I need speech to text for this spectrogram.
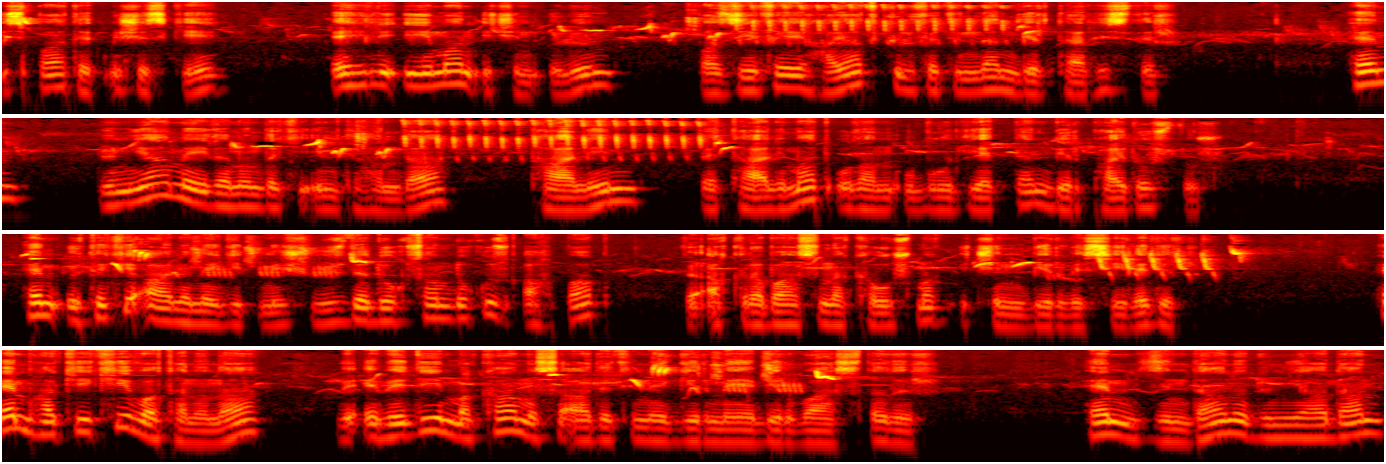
ispat etmişiz ki ehli iman için ölüm vazife hayat külfetinden bir terhistir. Hem dünya meydanındaki imtihanda talim ve talimat olan ubudiyetten bir paydostur. Hem öteki aleme gitmiş yüzde 99 ahbap ve akrabasına kavuşmak için bir vesiledir. Hem hakiki vatanına ve ebedi makamı saadetine girmeye bir vasıtadır. Hem zindanı dünyadan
